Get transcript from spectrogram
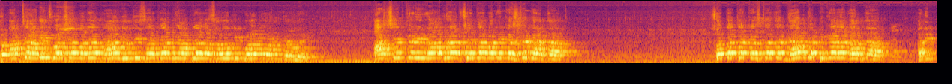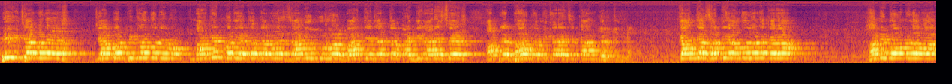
तर मागच्या अडीच वर्षामध्ये महायुती सरकारने आपल्याला सवकी पळ करून ठेवलंय. आज शेतकरी राब राब शेतामध्ये कष्ट करतात. स्वतःच्या कष्टाचा घाम त्या पिकाला घालतात. आणि पीक ज्या वेळेस जे आपण पिकवतो ते मार्केटमध्ये येतात त्यावेळेस जाणीवपूर्वक Bharatiya Janata Party R S S आपले भाव कमी करायचं काम करतील. कांद्यासाठी आंदोलन करा. हमी भाव मिळावा.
